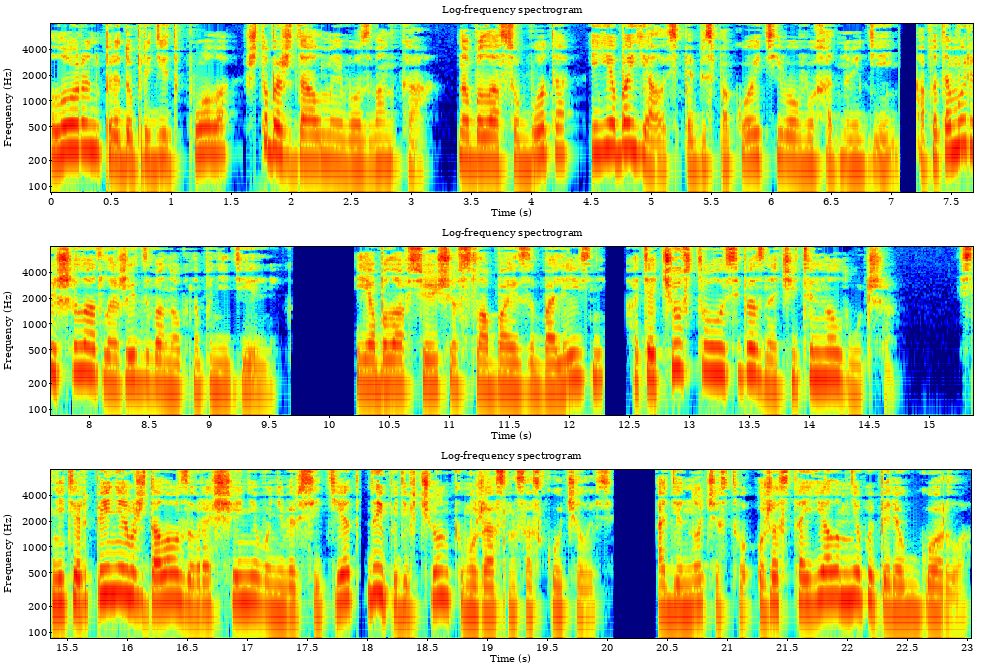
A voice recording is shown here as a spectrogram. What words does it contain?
Лорен предупредит Пола, чтобы ждал моего звонка. Но была суббота, и я боялась побеспокоить его в выходной день, а потому решила отложить звонок на понедельник. Я была все еще слаба из-за болезни, хотя чувствовала себя значительно лучше. С нетерпением ждала возвращения в университет, да и по девчонкам ужасно соскучилась. Одиночество уже стояло мне поперек горла.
